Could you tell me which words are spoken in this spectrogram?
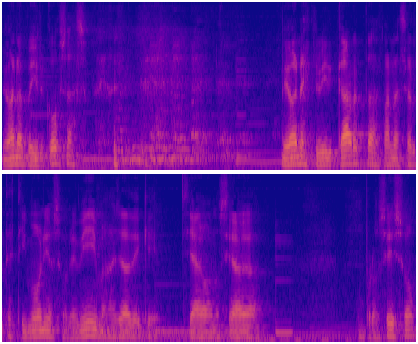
me van a pedir cosas, me van a escribir cartas, van a hacer testimonios sobre mí, más allá de que se haga o no se haga un proceso.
